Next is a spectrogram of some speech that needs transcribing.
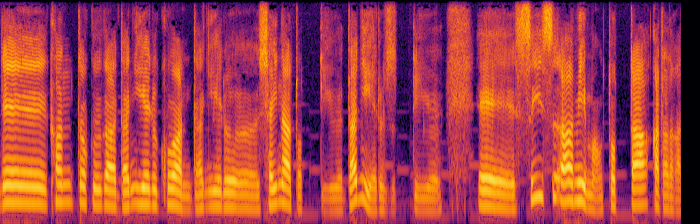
で、監督がダニエル・コアン、ダニエル・シャイナートっていう、ダニエルズっていう、えースイスアーミーマンを取った方々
